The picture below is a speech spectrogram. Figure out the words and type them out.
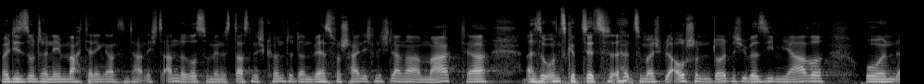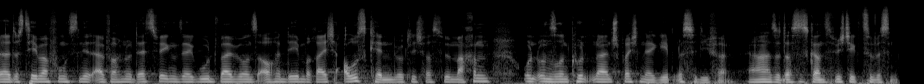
weil dieses Unternehmen macht ja den ganzen Tag nichts anderes und wenn es das nicht könnte, dann wäre es wahrscheinlich nicht lange am Markt. Ja. Also uns gibt es jetzt äh, zum Beispiel auch schon deutlich über sieben Jahre und äh, das Thema funktioniert einfach nur deswegen sehr gut, weil wir uns auch in dem Bereich auskennen, wirklich, was wir machen und unseren Kunden da entsprechende Ergebnisse liefern. Ja, also das ist ganz wichtig zu wissen.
